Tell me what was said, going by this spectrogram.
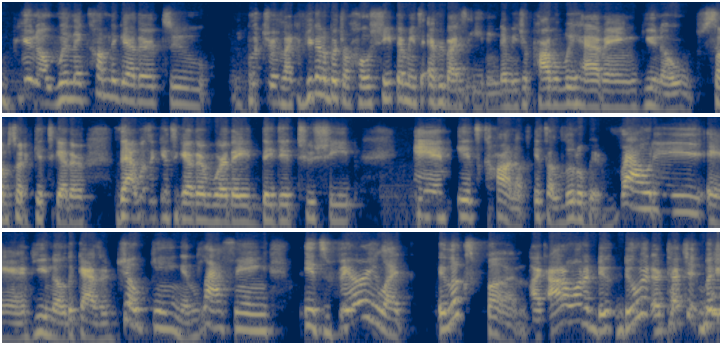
you know, when they come together to butcher like if you're going to butcher a whole sheep that means everybody's eating. That means you're probably having you know some sort of get together. That was a get together where they they did two sheep and it's kind of it's a little bit rowdy and you know the guys are joking and laughing. It's very like it looks fun. Like i don't want to do do it or touch it but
